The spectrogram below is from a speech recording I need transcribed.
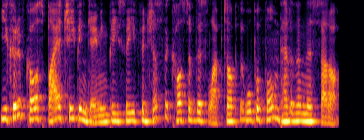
You could of course buy a cheap in-gaming PC for just the cost of this laptop that will perform better than this setup.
